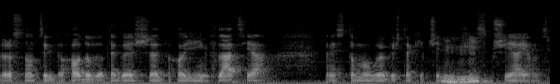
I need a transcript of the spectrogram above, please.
rosnących dochodów, do tego jeszcze dochodzi inflacja, no więc to mogły być takie czynniki mhm. sprzyjające.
